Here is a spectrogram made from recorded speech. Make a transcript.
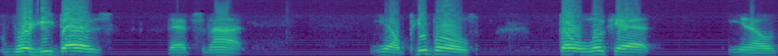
what he does. That's not. You know, people don't look at. You know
